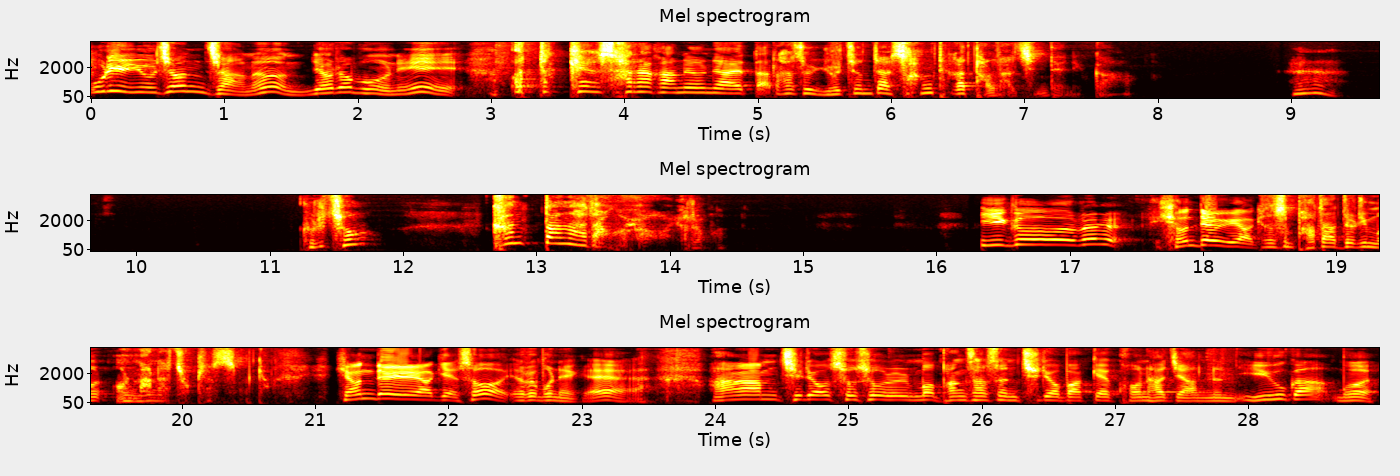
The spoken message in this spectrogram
우리 유전자는 여러분이 어떻게 살아가느냐에 따라서 유전자 상태가 달라진다니까. 예. 그렇죠? 간단하다고요, 여러분. 이거를 현대의학에서 받아들이면 얼마나 좋겠습니까? 현대의학에서 여러분에게 항암 치료, 수술, 뭐 방사선 치료밖에 권하지 않는 이유가 뭐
